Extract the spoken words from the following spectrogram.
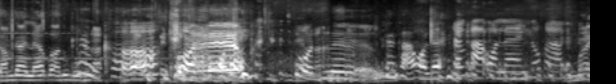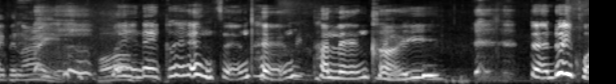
จำได้แล้วก็อนุโมทนาขาเป็นปวดแล้วปวดแล้วแข้งขาอ่อนแรงแข้งขาอ่อนแรงเจ้าค่ะ ไม่เป็นไรขอไม่ได้แกล้งแสงแข็งทะเลงไข แต่ด้วยคว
